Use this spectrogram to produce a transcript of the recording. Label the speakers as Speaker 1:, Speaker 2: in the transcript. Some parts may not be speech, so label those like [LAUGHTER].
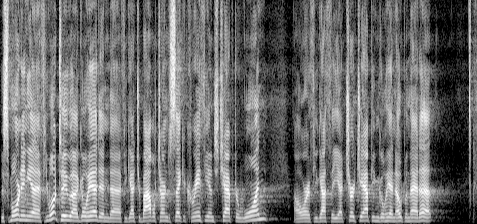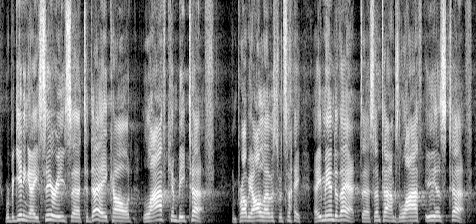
Speaker 1: This morning, uh, if you want to, uh, go ahead and uh, if you got your Bible, turn to 2 Corinthians chapter 1, or if you got the uh, church app, you can go ahead and open that up. We're beginning a series uh, today called Life Can Be Tough. And probably all of us would [LAUGHS] say, Amen to that. Uh, sometimes life is tough.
